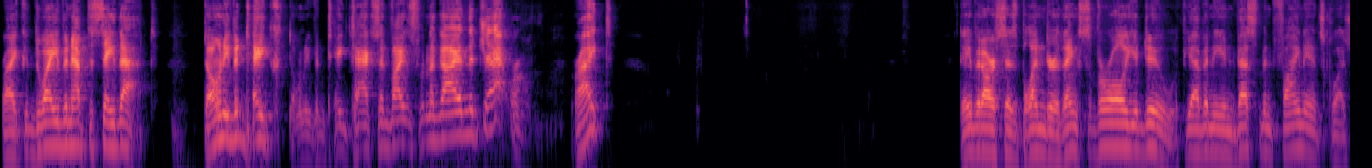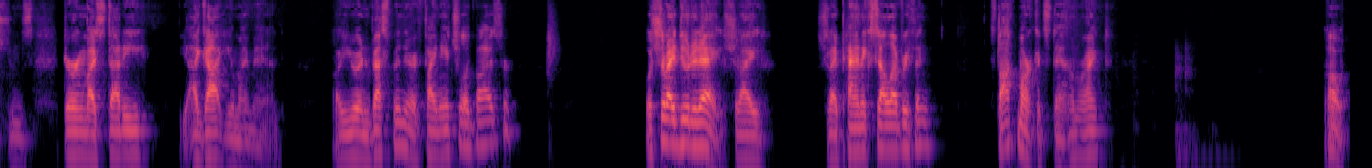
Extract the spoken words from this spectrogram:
Right? Do I even have to say that? Don't even take don't even take tax advice from the guy in the chat room. Right? David R says, Blender, thanks for all you do. If you have any investment finance questions during my study, I got you, my man. Are you an investment or a financial advisor? What should I do today? Should I should I panic sell everything? Stock market's down, right? Oh,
